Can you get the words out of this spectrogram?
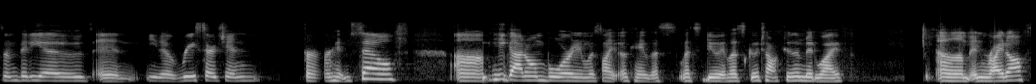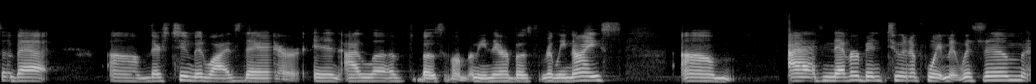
some videos and, you know, researching for himself, um, he got on board and was like, okay, let's let's do it. Let's go talk to the midwife. Um, and right off the bat, um, there's two midwives there, and I loved both of them. I mean, they were both really nice. Um, I've never been to an appointment with them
